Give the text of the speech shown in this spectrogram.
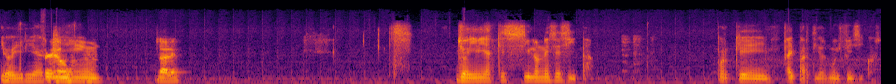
Yo diría Pero- que Dale. yo diría que sí lo necesita. Porque hay partidos muy físicos.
